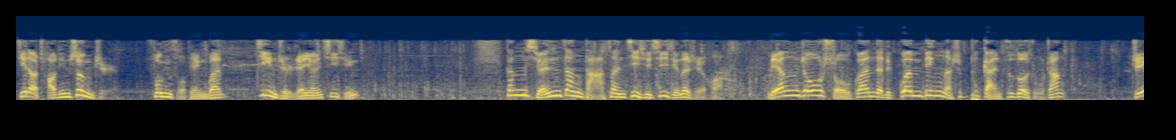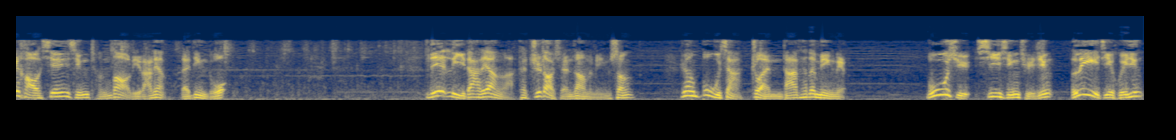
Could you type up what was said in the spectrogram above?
接到朝廷圣旨，封锁边关，禁止人员西行。当玄奘打算继续西行的时候啊，凉州守关的这官兵呢是不敢自作主张，只好先行呈报李大亮来定夺。李李大亮啊，他知道玄奘的名声，让部下转达他的命令，不许西行取经，立即回京。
